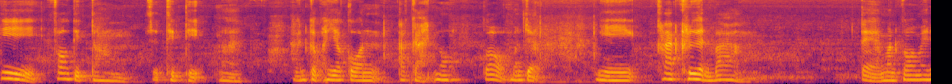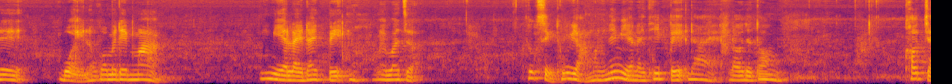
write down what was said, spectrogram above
ที่เฝ้าติดตามสถิติมา เหมือนกับพยากรณ์อากาศเนาะก็มันจะมีคลาดเคลื่อนบ้าง แต่มันก็ไม่ได้บ่อยแล้วก็ไม่ได้มาก ไม่มีอะไรได้เป๊ะเนาะไม่ว่าจะทุกสิ่งทุกอย่างมันไม่มีอะไรที่เป๊ะได้ เราจะต้องเข้าใจ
